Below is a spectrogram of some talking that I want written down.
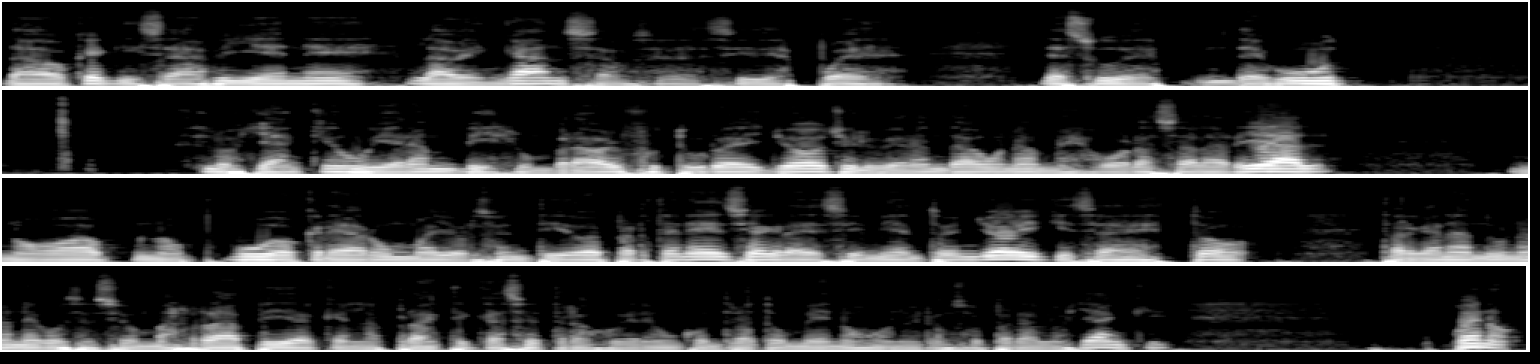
dado que quizás viene la venganza, o sea, si después de su debut los Yankees hubieran vislumbrado el futuro de George y le hubieran dado una mejora salarial, no, pudo crear un mayor sentido de pertenencia, agradecimiento en Joy. Quizás esto estar ganando una negociación más rápida que en la práctica se tradujera un contrato menos oneroso para los Yankees. Bueno,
